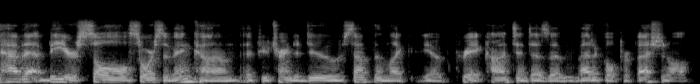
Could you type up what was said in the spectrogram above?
have that be your sole source of income, if you're trying to do something like you know create content as a medical professional,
